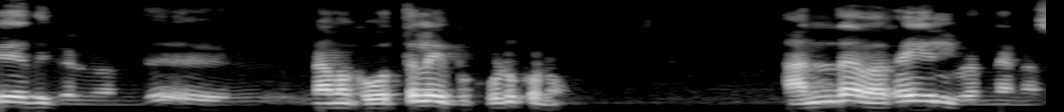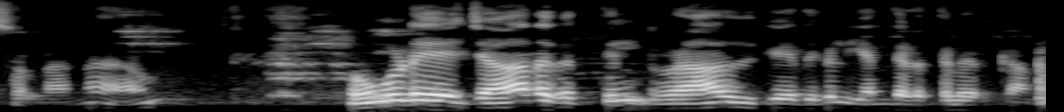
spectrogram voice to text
கேதுகள் வந்து நமக்கு ஒத்துழைப்பு கொடுக்கணும். அந்த வகையில் வந்து என்ன சொல்லலாம்னா உங்களுடைய ஜாதகத்தில் ராகு கேதுகள் எந்த இடத்துல இருக்காங்க?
